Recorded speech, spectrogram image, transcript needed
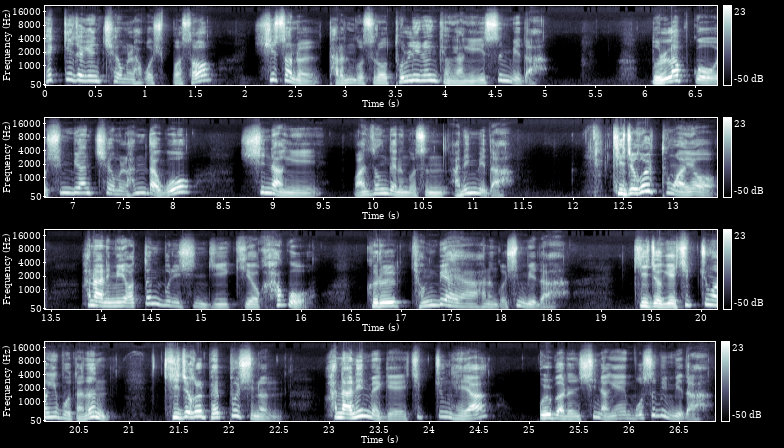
획기적인 체험을 하고 싶어서 시선을 다른 곳으로 돌리는 경향이 있습니다. 놀랍고 신비한 체험을 한다고 신앙이 완성되는 것은 아닙니다. 기적을 통하여 하나님이 어떤 분이신지 기억하고 그를 경배해야 하는 것입니다. 기적에 집중하기보다는 기적을 베푸시는 하나님에게 집중해야 올바른 신앙의 모습입니다.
